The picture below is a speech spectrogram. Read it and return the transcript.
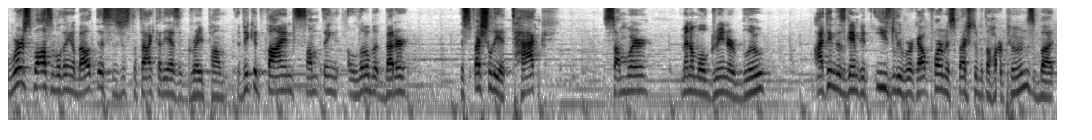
The worst possible thing about this is just the fact that he has a great pump. If he could find something a little bit better, especially attack somewhere, minimal green or blue, I think this game could easily work out for him, especially with the harpoons. But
